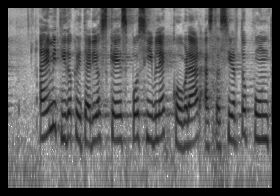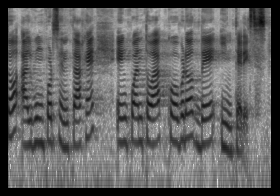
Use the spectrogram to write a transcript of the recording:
ha emitido criterios que es posible cobrar hasta cierto punto algún porcentaje en cuanto a cobro de intereses.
